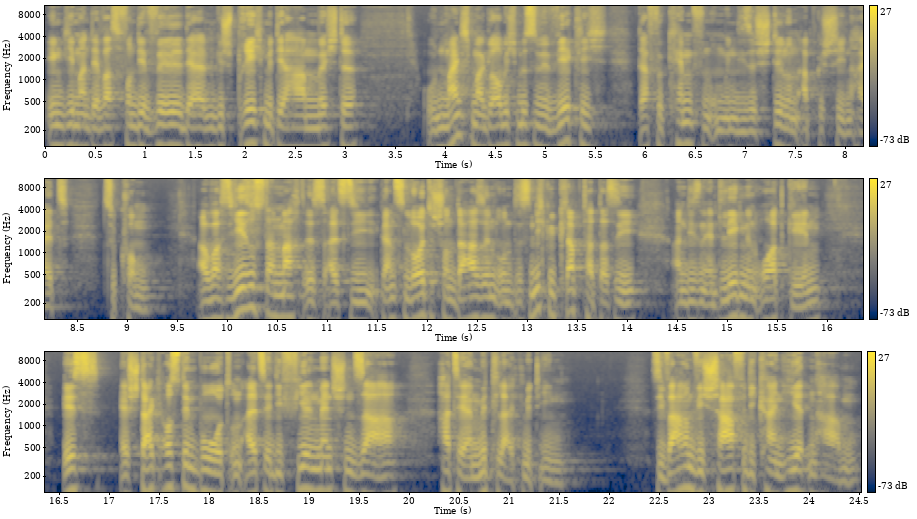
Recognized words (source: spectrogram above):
irgendjemand, der was von dir will, der ein Gespräch mit dir haben möchte. Und manchmal, glaube ich, müssen wir wirklich dafür kämpfen, um in diese Still- und Abgeschiedenheit zu kommen. Aber was Jesus dann macht, ist, als die ganzen Leute schon da sind und es nicht geklappt hat, dass sie an diesen entlegenen Ort gehen, ist, er steigt aus dem Boot und als er die vielen Menschen sah, hatte er Mitleid mit ihnen. Sie waren wie Schafe, die keinen Hirten haben.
